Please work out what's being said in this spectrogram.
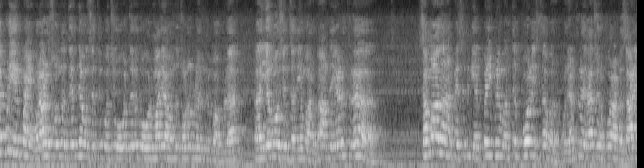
எப்படி இருப்பாங்க ஒரு ஆள் சொந்த தெரிஞ்சவங்க செத்து போச்சு ஒவ்வொருத்தருக்கும் ஒவ்வொரு மாதிரியா வந்து தொடர்பில் இருந்திருப்பாப்புல. எமோஷன்ஸ் அதிகமாக இருக்கும். அந்த இடத்துல சமாதானம் பேசுறதுக்கு எப்பயுமே வந்து போலீஸ் தான் வரும். ஒரு இடத்துல ஏதாச்சும் ஒரு போராட்டம் சாலை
